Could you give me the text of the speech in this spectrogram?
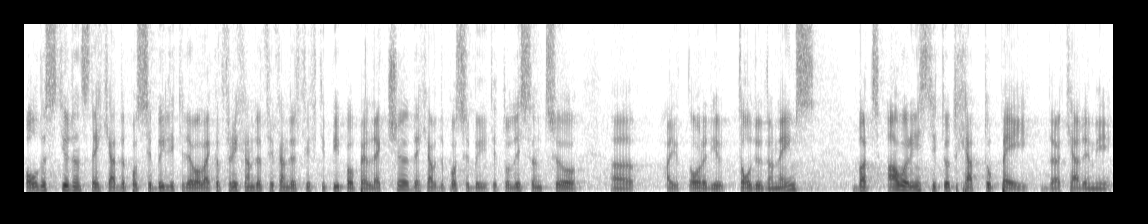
All the students, they had the possibility, there were like a 300, 350 people per lecture. They have the possibility to listen to, uh, I already told you the names, but our institute had to pay the academy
